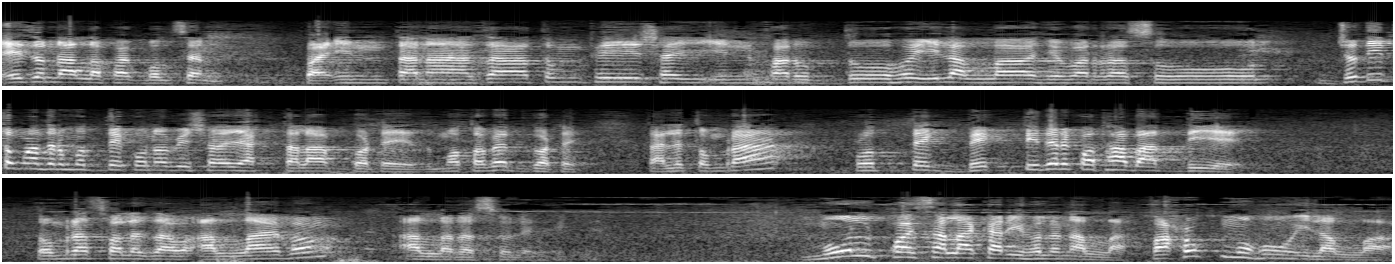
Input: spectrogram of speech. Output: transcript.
এই জন্য আল্লাহ পাক বলছেন যদি তোমাদের মধ্যে কোনো বিষয়ে একতালাপ ঘটে, মতভেদ ঘটে, তাহলে তোমরা প্রত্যেক ব্যক্তিদের কথা বাদ দিয়ে তোমরা চলে যাও আল্লাহ এবং আল্লাহ রাসুলের দিকে। মূল ফয়সালাকারী হলেন আল্লাহ। ফাহুক মোহ ইল্লাহ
